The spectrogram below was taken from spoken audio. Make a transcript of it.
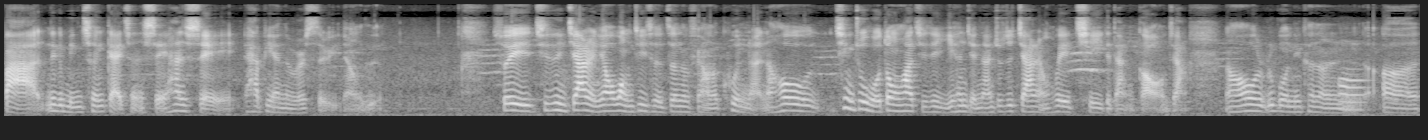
把那个名称改成谁和谁 Happy Anniversary 这样子。所以其实你家人要忘记，是真的非常的困难。然后庆祝活动的话，其实也很简单，就是家人会切一个蛋糕这样。然后如果你可能、嗯、呃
